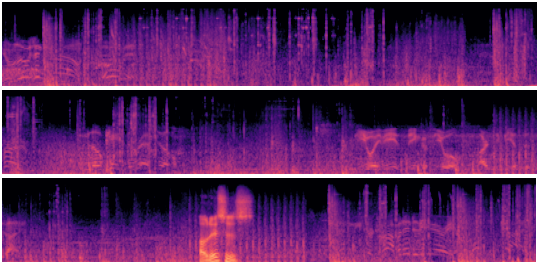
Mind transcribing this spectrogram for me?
You're losing ground. Move it. Confirmed. We located the rest of them. UAV is bingo fuel. RTB at this is. Enemies are dropping into the area. Watch the skies.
